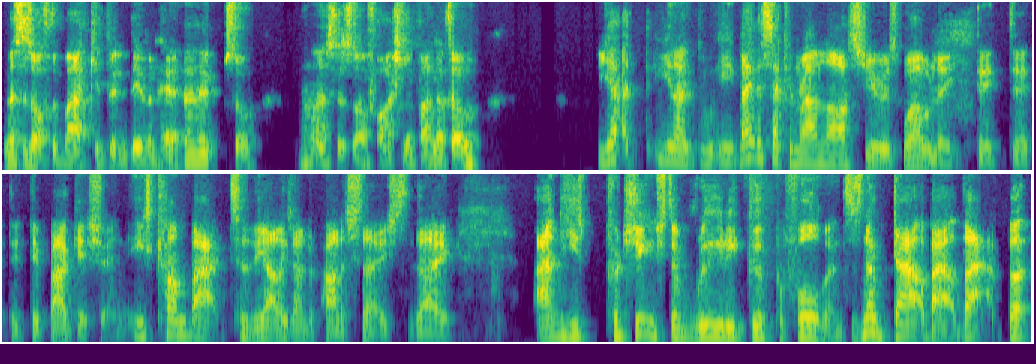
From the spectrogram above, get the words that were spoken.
And this is off the back of putting Damon Heta out. So no, this is not a flash in the pan at all. Yeah, you know, he made the second round last year as well, Lee, did, did, did Baggish. And he's come back to the Alexander Palace stage today and he's produced a really good performance. There's no doubt about that. But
